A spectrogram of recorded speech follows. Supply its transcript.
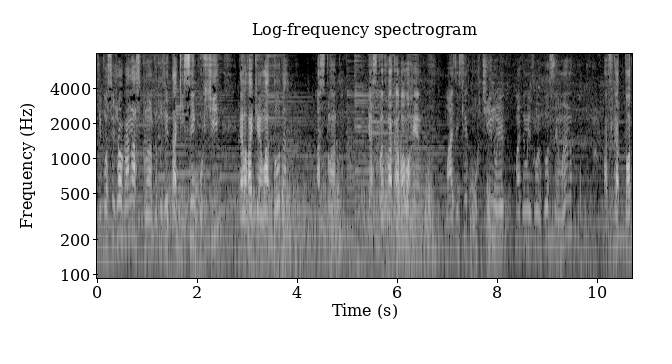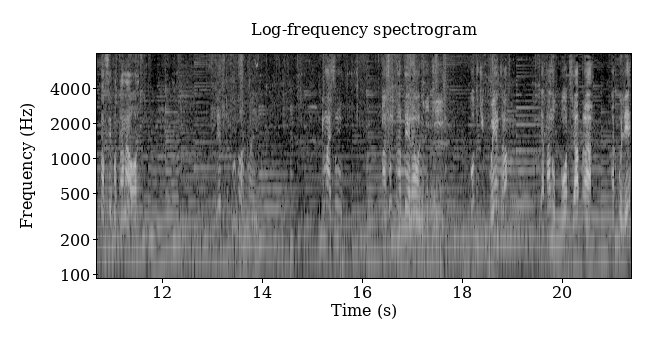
Se você jogar nas plantas do jeito que tá aqui sem curtir, ela vai queimar todas as plantas. E as plantas vão acabar morrendo. Mas e você curtindo ele mais ou menos umas duas semanas, vai ficar top para você botar na horta. Tudo orgânico. E mais um mais um canteirão aqui de ponto de coentro, ó. Já tá no ponto já para colher.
